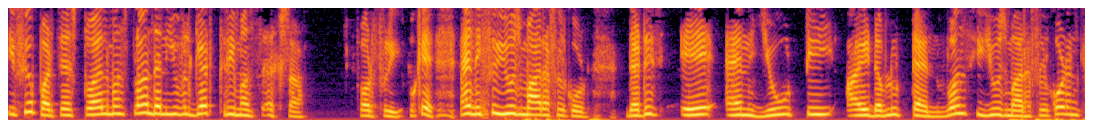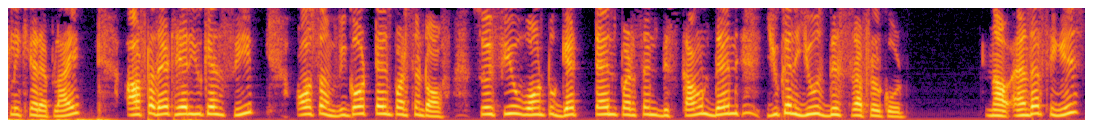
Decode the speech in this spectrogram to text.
If you purchase 12 months plan then you will get 3 months extra for free. Okay and if you use my referral code that is a n u t i w 10 once you use my referral code and click here apply after that here you can see awesome we got 10% off so if you want to get 10% discount then you can use this referral code now another thing is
